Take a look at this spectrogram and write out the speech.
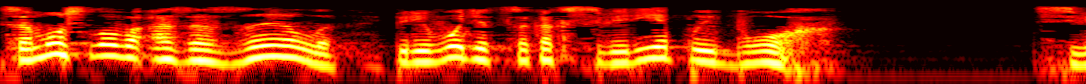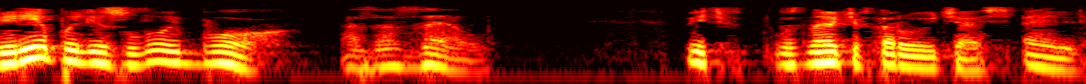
Само слово «азазел» переводится как «свирепый бог», свирепый или злой бог, Азазел. Ведь вы знаете вторую часть, Эль,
